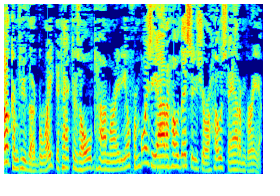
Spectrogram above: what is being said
Welcome to the Great Detectives Old Time Radio from Boise, Idaho. This is your host, Adam Graham.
